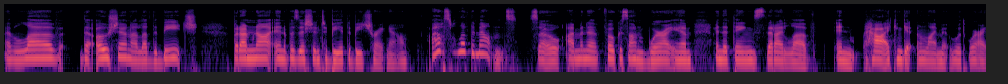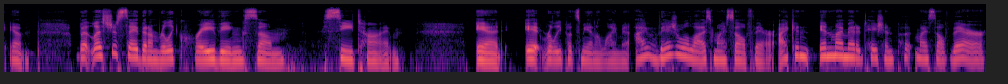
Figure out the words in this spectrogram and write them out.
I love the ocean. I love the beach but I'm not in a position to be at the beach right now. I also love the mountains. So I'm going to focus on where I am and the things that I love and how I can get in alignment with where I am. But let's just say that I'm really craving some sea time and it really puts me in alignment. I visualize myself there. I can, in my meditation, put myself there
